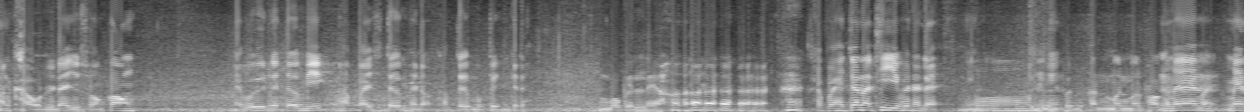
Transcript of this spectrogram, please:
มันเข้าอยู่ได้อยู่สองกล่องไอ้ผู้อื่นก็เติมอีกครับไปสิเติมให้ดอกคำเติมบ่เป็นก็ได้โบเป็นแล้วก็ไปให้เจ้าหน้าที่เพิ่นนั่นแหละนี่โอ้ยนี่เพิ่นกันมันมันพอกันแม่นไหแม่น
